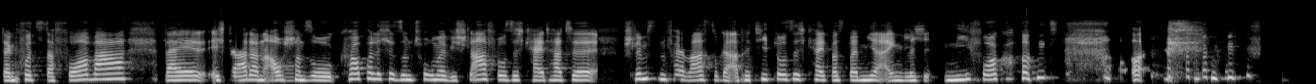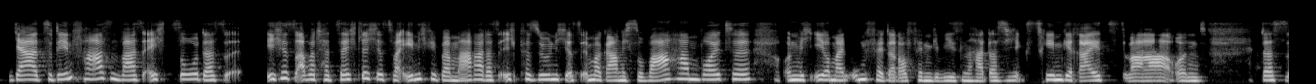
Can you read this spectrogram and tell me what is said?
dann kurz davor war, weil ich da dann auch schon so körperliche Symptome wie Schlaflosigkeit hatte. Schlimmsten Fall war es sogar Appetitlosigkeit, was bei mir eigentlich nie vorkommt. ja, zu den Phasen war es echt so, dass ich es aber tatsächlich, es war ähnlich wie bei Mara, dass ich persönlich es immer gar nicht so wahrhaben wollte und mich eher mein Umfeld darauf hingewiesen hat, dass ich extrem gereizt war und dass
